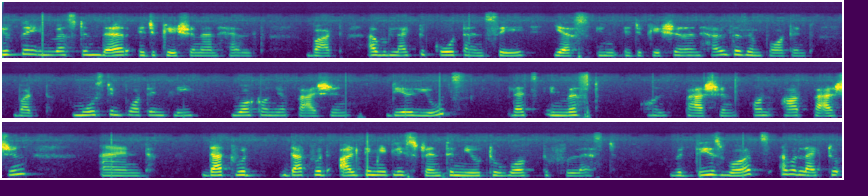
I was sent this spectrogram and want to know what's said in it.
if they invest in their education and health. But I would like to quote and say yes, in education and health is important, but most importantly, work on your passion. Dear youths, let's invest on passion, on our passion, and that would that would ultimately strengthen you to work the fullest. With these words, I would like to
